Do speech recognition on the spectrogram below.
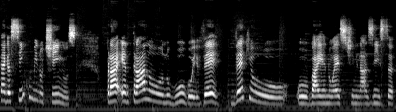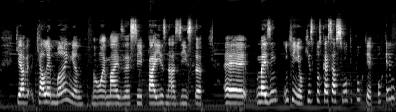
pega cinco minutinhos para entrar no, no Google e ver, ver que o, o Bayern não é esse time nazista, que a, que a Alemanha não é mais esse país nazista. É, mas, enfim, eu quis buscar esse assunto por quê? Porque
